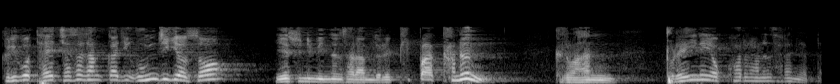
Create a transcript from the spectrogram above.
그리고 대제사장까지 움직여서 예수님 믿는 사람들을 핍박하는 그러한 브레인의 역할을 하는 사람이었다.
